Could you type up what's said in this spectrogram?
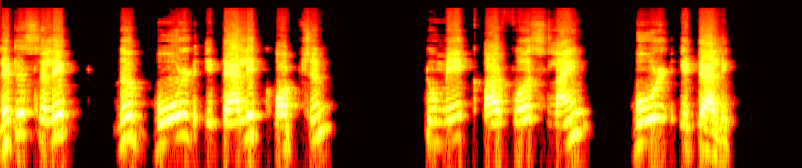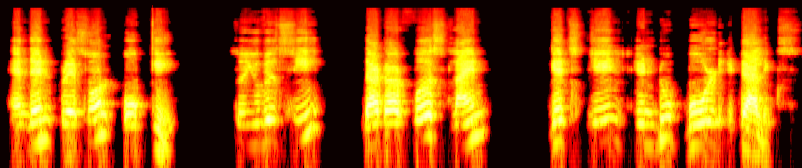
Let us select the bold italic option to make our first line bold italic and then press on OK. So you will see that our first line gets changed into bold italics.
